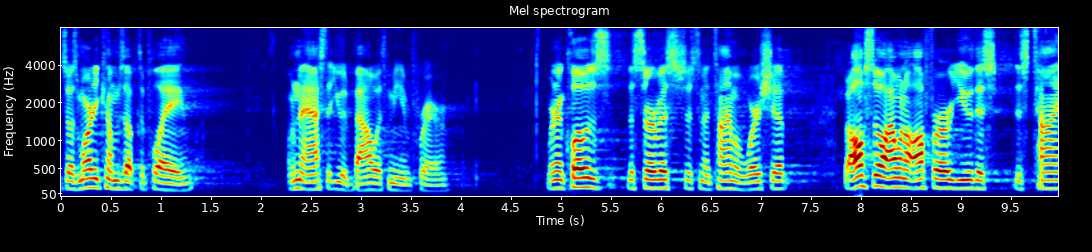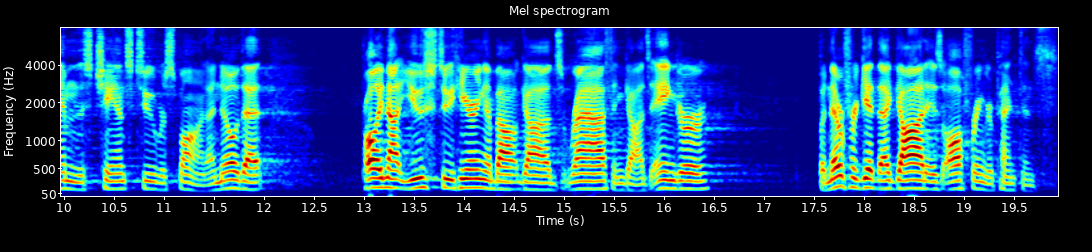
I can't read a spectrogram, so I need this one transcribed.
So, as Marty comes up to play, I'm going to ask that you would bow with me in prayer. We're going to close the service just in a time of worship, but also I want to offer you this, this time, this chance to respond. I know that probably not used to hearing about God's wrath and God's anger but never forget that God is offering repentance.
